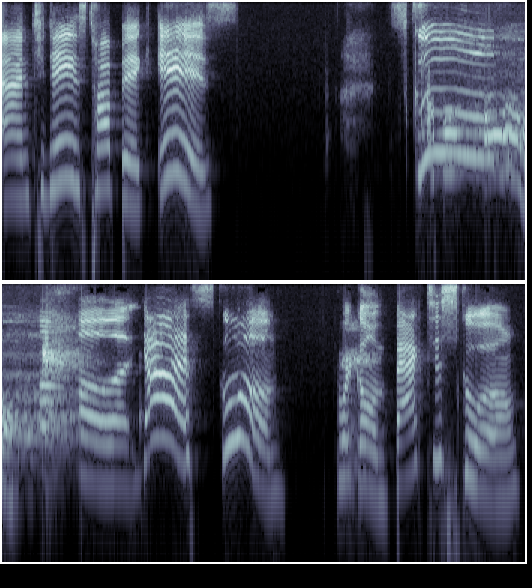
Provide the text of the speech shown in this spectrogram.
And today's topic is school. Oh. Yes, school. We're going back to school.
